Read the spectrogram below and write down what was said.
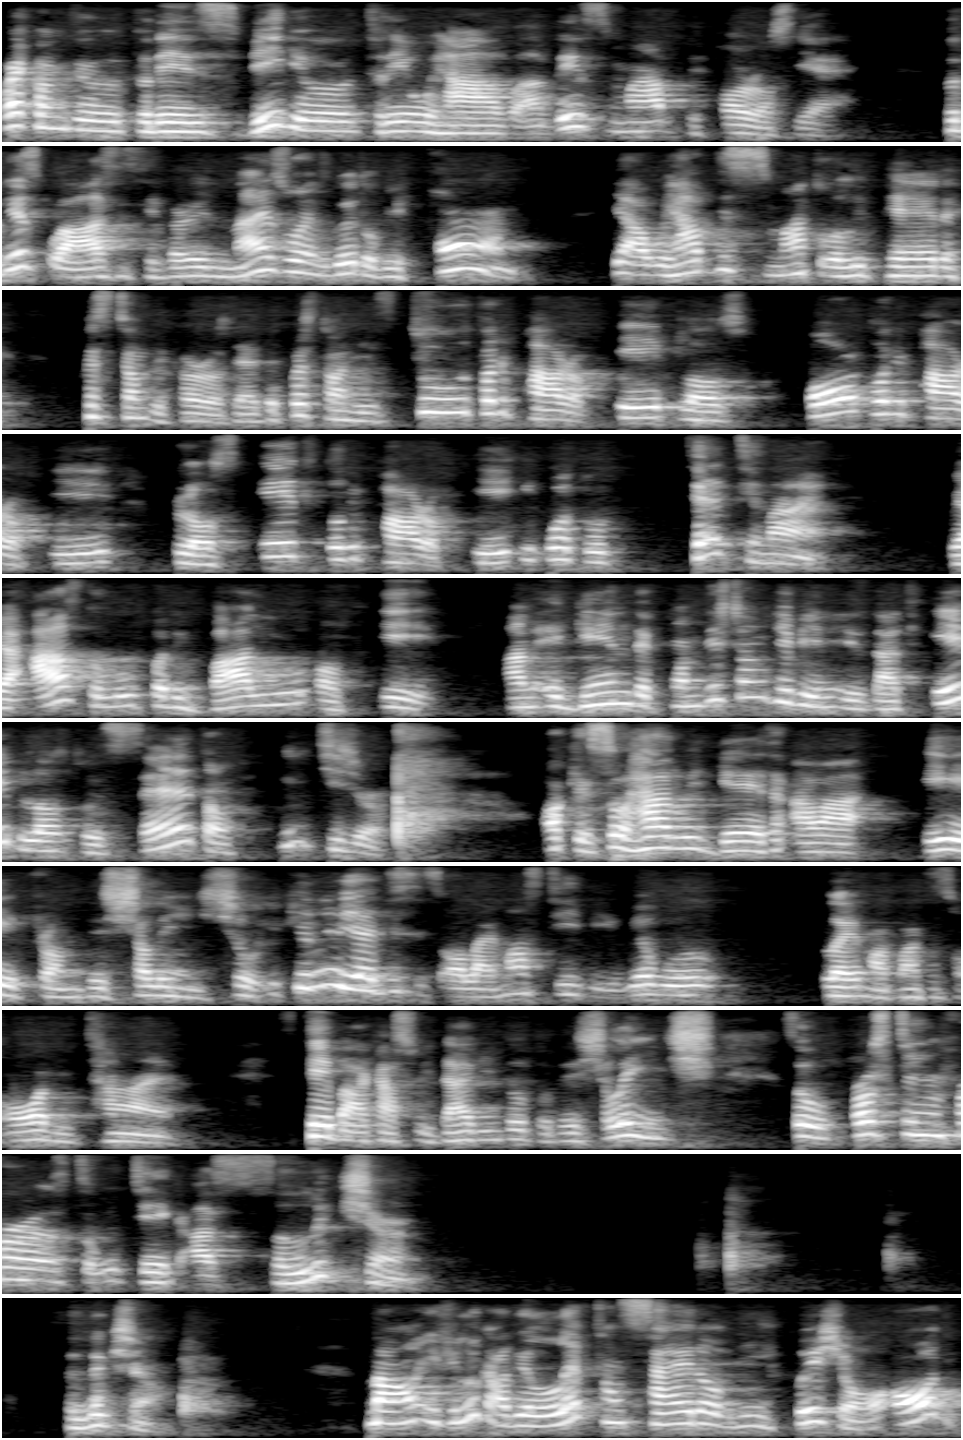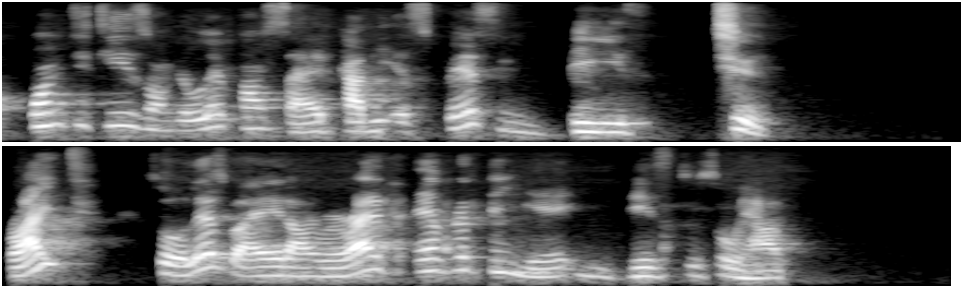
Welcome to today's video. Today we have uh, this map before us here. Today's class is a very nice one. It's going to be fun. Yeah, we have this smart Olympiad question before us there. The question is 2 to the power of a plus 4 to the power of a plus 8 to the power of a equal to 39. We are asked to look for the value of a. And again, the condition given is that a belongs to a set of integers. Okay, so how do we get our A from this challenge? show. if you're new here, this is Online Maths TV, where we'll learn mathematics all the time. Stay back as we dive into today's challenge. So first thing first, we take a selection. Selection. Now, if you look at the left-hand side of the equation, all the quantities on the left-hand side can be expressed in base 2, right? So let's go ahead and rewrite everything here in base 2. So we have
